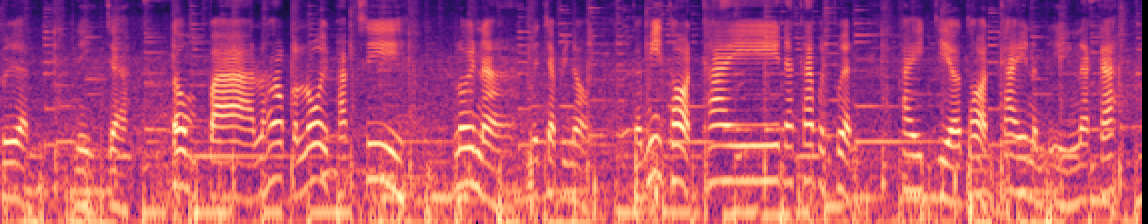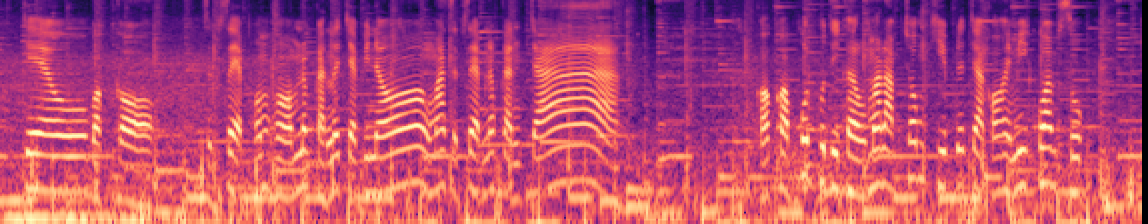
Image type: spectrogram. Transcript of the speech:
เพื่อนๆนี่จ้ะต้มปลาแล้วเฮาก็โรยผักชีโรยหนานะจ๊ะพี่น้องก็มีทอดไข่นะคะเพื่อนๆไข่เจียวทอดไข่นั่นเองนะคะแจวบักกอกแซ่บๆหอมๆน้ำกันเลยจ้ะพี่น้อง มาแซ่บๆน้ำกันจ้า ขอขอบคุณผู้ที่เข้ามารับชมคลิปด้วยจ้ะขอให้มีความสุขเ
